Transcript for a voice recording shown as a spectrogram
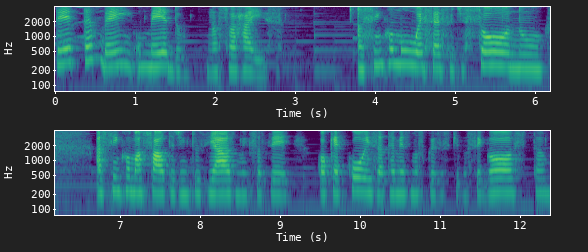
ter também o medo na sua raiz. Assim como o excesso de sono, assim como a falta de entusiasmo em fazer qualquer coisa, até mesmo as coisas que você gosta.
